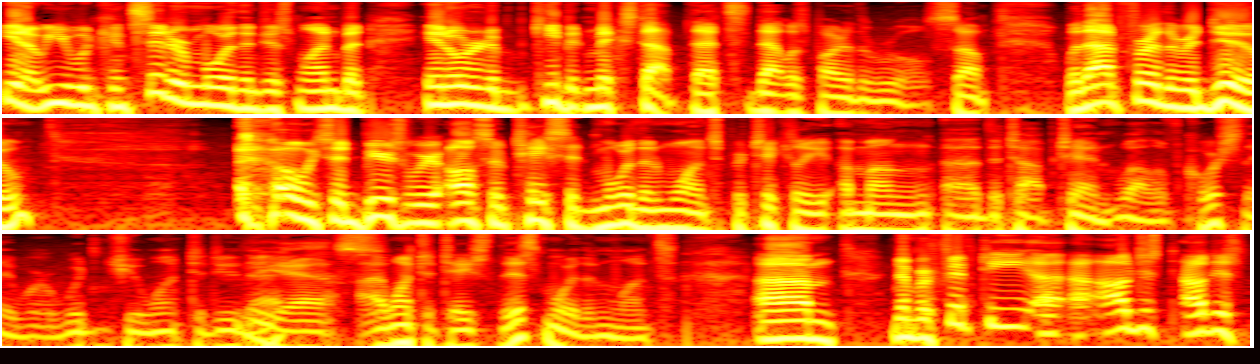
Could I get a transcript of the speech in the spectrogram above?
you know you would consider more than just one, but in order to keep it mixed up, that's that was part of the rules. So without further ado. Oh, he said beers were also tasted more than once, particularly among uh, the top 10. Well, of course they were. Wouldn't you want to do that? Yes. I want to taste this more than once. Um, number 50, uh, I'll just, I'll just,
